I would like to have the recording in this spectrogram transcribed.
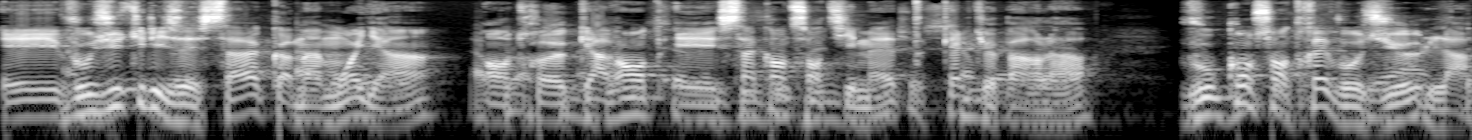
Et vous utilisez ça comme un moyen, entre 40 et 50 cm, quelque part là, vous concentrez vos yeux là,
